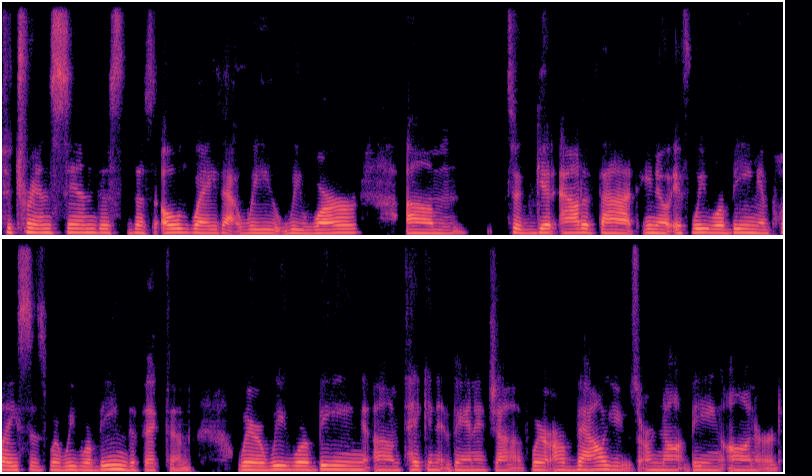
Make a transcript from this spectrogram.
to transcend this this old way that we we were. Um, to get out of that you know if we were being in places where we were being the victim where we were being um, taken advantage of where our values are not being honored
